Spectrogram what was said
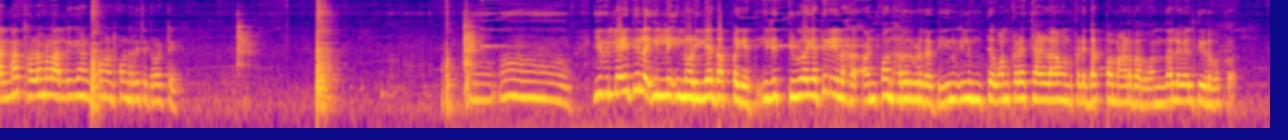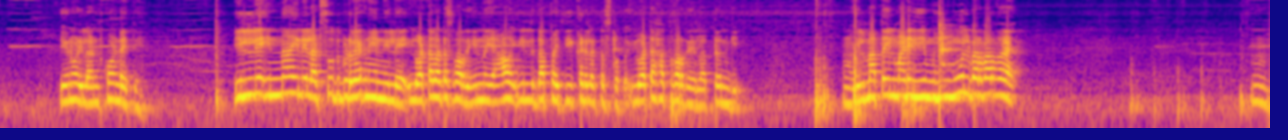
ಅಲ್ಲಿ ಮತ್ತೆ ಹೊಳಮಳ ಅಲ್ಲಿಗೆ ಅಂಟ್ಕೊಂಡು ಅಂಟ್ಕೊಂಡು ಹರಿತೈತಿ ರೊಟ್ಟಿ. ಇದು ಇಲ್ಲಿ ಐತಿಲ್ಲ. ಇಲ್ಲಿ ಇಲ್ಲಿ ನೋಡಿ ಇಲ್ಲೇ ದಪ್ಪ ಆಗೈತಿ. ಇಲ್ಲಿ ತಿಳುವಾಗೈತಿ ಇಲ್ಲಿ ಅಂಟ್ಕೊಂಡು ಹರಿದು ಬಿಡ್ತೈತಿ. ಇಲ್ಲಿ ಒಂದ್ ಕಡೆ ತೆಳ್ಳ, ಒಂದು ಕಡೆ ದಪ್ಪ ಮಾಡಬಾರ್ದು. ಒಂದ ಲೆವೆಲ್ ತಿಡ್ಬೇಕು. ಈಗ ನೋಡಿ ಇಲ್ಲಿ ಅಂಟ್ಕೊಂಡೈತಿ ಇಲ್ಲಿ ಇನ್ನ ಇಲ್ಲಿ ಲಟ್ಸೋದು ಬಿಡ್ಬೇಕು ನೀನ್ ಇಲ್ಲಿ. ಇಲ್ಲಿ ಒಟ್ಟ ಲಟ್ಟಿಸ್ಬಾರ್ದು ಇನ್ನು ಯಾವ ಇಲ್ಲಿ ದಪ್ಪ ಐತಿ ಈ ಕಡೆ ಲಟ್ಟಿಸ್ಬೇಕು ಇಲ್ಲಿ ಒಟ್ಟ ಹತ್ಬಾರ್ದು ಇಲ್ಲ ಲಟ್ಟನ್ಗಿ. ಹ್ಮ್ ಇಲ್ಲಿ ಮತ್ತೆ ಇಲ್ಲಿ ಮಾಡಿ ಮೂಲ್ ಬರಬಾರ್ದ. ಹ್ಮ್.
